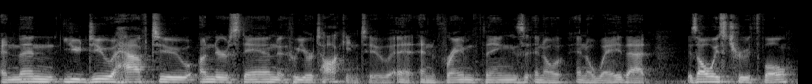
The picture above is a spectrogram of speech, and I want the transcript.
And then you do have to understand who you're talking to and, and frame things in a, in a way that is always truthful,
